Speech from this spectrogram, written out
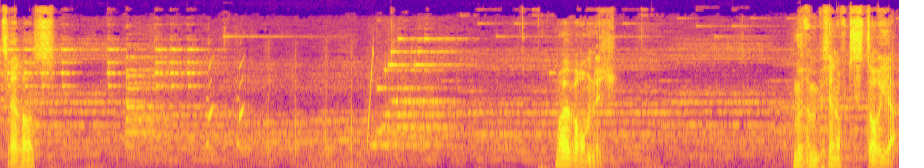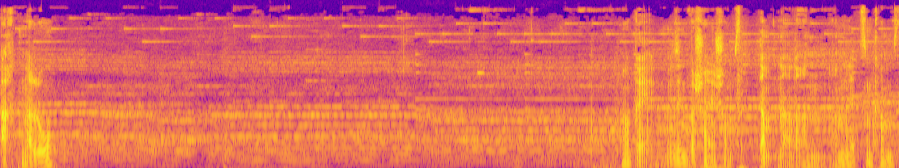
Zelos. Weil warum nicht? Nur ein bisschen auf die Story achten, hallo? Okay, wir sind wahrscheinlich schon verdammt nah dran am letzten Kampf.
